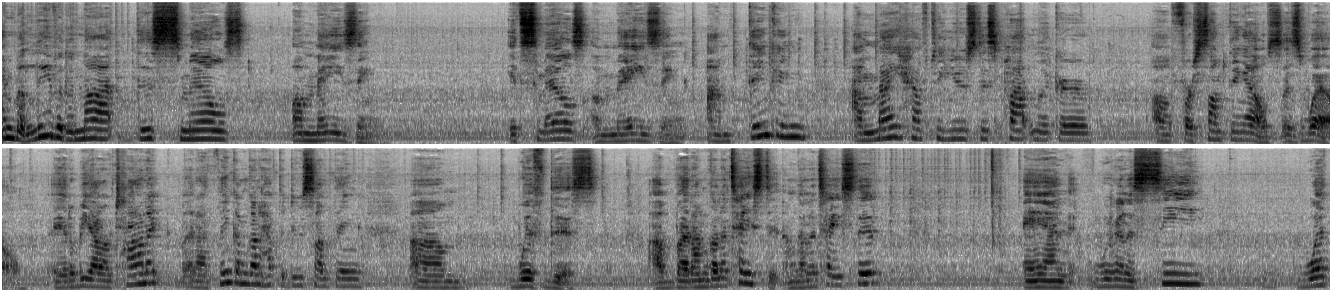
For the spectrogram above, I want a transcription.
And believe it or not, this smells amazing. It smells amazing. I'm thinking I might have to use this pot liquor uh, for something else as well. It'll be our tonic, but I think I'm going to have to do something um, with this. Uh, but I'm going to taste it. I'm going to taste it. And we're going to see what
